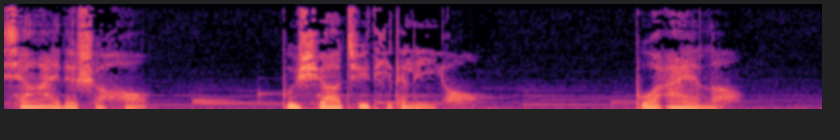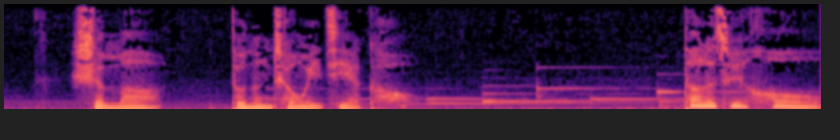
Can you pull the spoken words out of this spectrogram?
相爱的时候，不需要具体的理由；不爱了，什么都能成为借口。到了最后，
